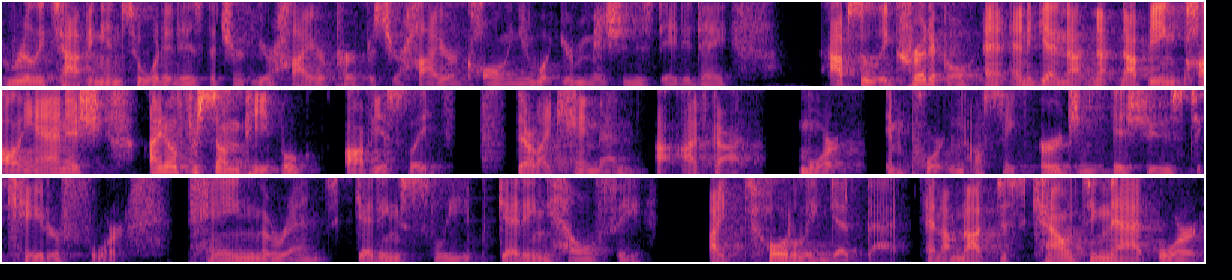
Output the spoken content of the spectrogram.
really tapping into what it is that your your higher purpose, your higher calling, and what your mission is day to day. Absolutely critical. And, and again, not, not not being Pollyannish. I know for some people, obviously, they're like, "Hey, man, I- I've got more important, I'll say, urgent issues to cater for." paying the rent, getting sleep, getting healthy. I totally get that. And I'm not discounting that or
